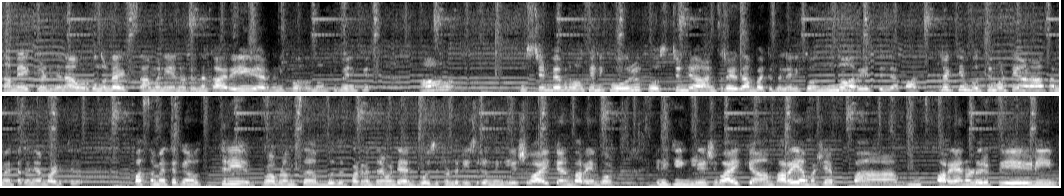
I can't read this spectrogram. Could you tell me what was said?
സമയമൊക്കെ ഉണ്ട്. ഞാൻ അവർക്കൊന്നുണ്ട് എക്സാമിന് ഞാൻ അവിടെ ഇരുന്ന് കരയുകയായിരുന്നു. എനിക്ക് നോക്കിയപ്പോൾ എനിക്ക് ആ ക്വസ്റ്റ്യൻ പേപ്പർ നോക്കി എനിക്ക് ഒരു ക്വസ്റ്റ്യന്റെ ആൻസർ എഴുതാൻ പറ്റുന്നില്ല. എനിക്ക് ഒന്നും അറിയത്തില്ല. അപ്പോൾ അത്രയ്ക്കും ബുദ്ധിമുട്ടിയാണ് ആ സമയത്തൊക്കെ ഞാൻ പഠിച്ചത്. അപ്പോൾ ആ സമയത്തൊക്കെ ഞാൻ ഒത്തിരി പ്രോബ്ലംസ് പഠനത്തിന് വേണ്ടി അനുഭവിച്ചിട്ടുണ്ട്. ടീച്ചർ ഒന്ന് ഇംഗ്ലീഷ് വായിക്കാൻ പറയുമ്പോൾ എനിക്ക് ഇംഗ്ലീഷ് വായിക്കാൻ പറയാം. പക്ഷേ പറയാനുള്ളൊരു പേടിയും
